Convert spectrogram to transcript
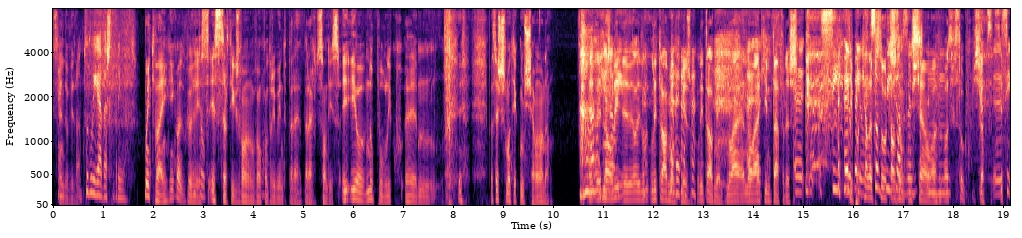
Sem dúvida. Pronto, tudo ligado às celebridades. Muito bem, enquanto esse, esses artigos vão, vão contribuindo para, para a redução disso. Eu, no público, hum, vocês costumam ter comichão ou não? Ah, não, li, eh, literalmente mesmo, literalmente, não há, não há aqui metáforas. Uh, sim, tipo eu, aquela eu, pessoa que causa um comichão, uhum. vocês são comichosas. Uh, sim,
